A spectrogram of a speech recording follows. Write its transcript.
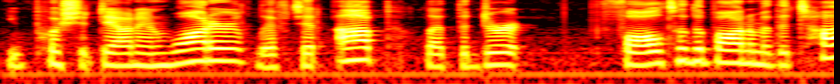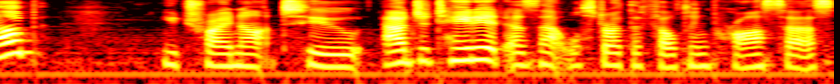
You push it down in water, lift it up, let the dirt fall to the bottom of the tub. You try not to agitate it, as that will start the felting process.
